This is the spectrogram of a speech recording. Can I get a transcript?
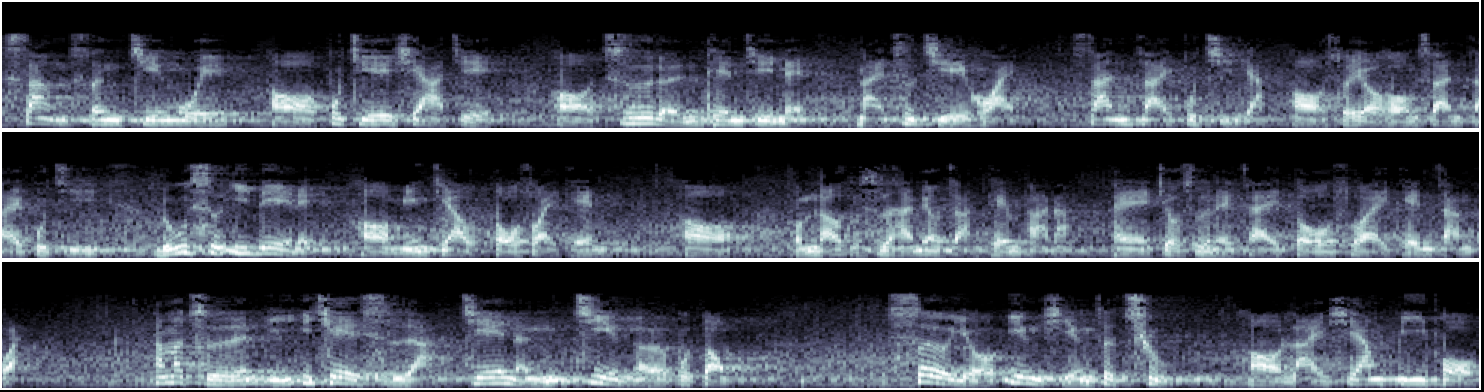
上升精微，哦，不接下界，哦，知人天境呢，乃至劫坏，三灾不及呀，哦，所有红三灾不及，如是一列呢，哦，名叫多帅天。哦，我们老子师还没有掌天盘啊，哎，就是呢，在多帅天掌管。那么此人以一切时啊，皆能静而不动，设有应行之处，哦，来相逼迫，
